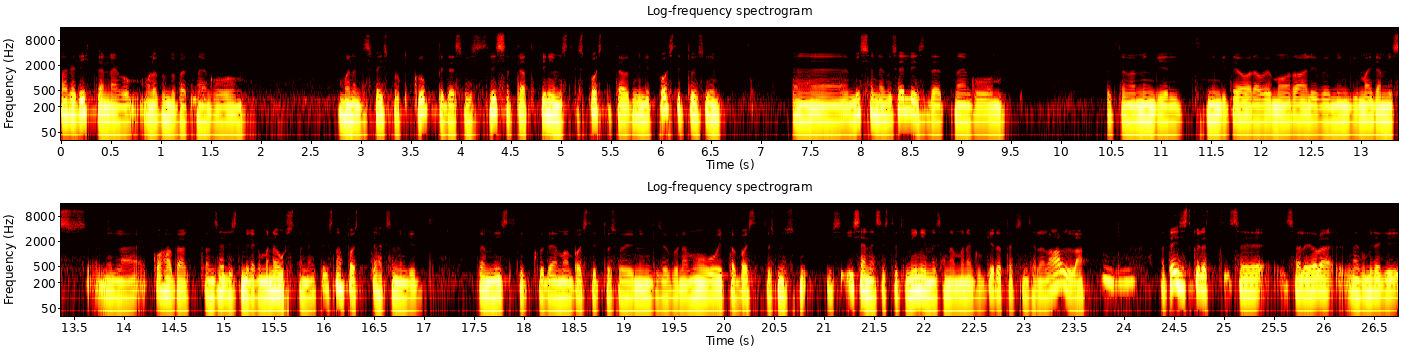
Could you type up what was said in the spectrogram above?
Väga tihti on nagu, mulle tundub, et nagu mõnedes Facebooki gruppides või siis lihtsalt teatud inimesed, kes postitavad mingeid postitusi äh,, mis on nagu sellised, et nagu ütleme, mingilt, mingi teooria või moraali või mingi, ma ei tea, mis, mille koha pealt on sellised, millega ma nõustun, näiteks noh, post-, tehakse mingid feministliku teema postitus või mingisugune muu huvitav postitus, mis, mis iseenesest ütleme inimesena ma nagu kirjutaksin sellele alla mm. -hmm. aga teisest küljest see, seal ei ole nagu midagi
